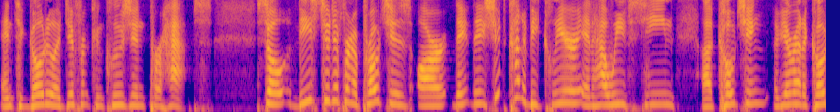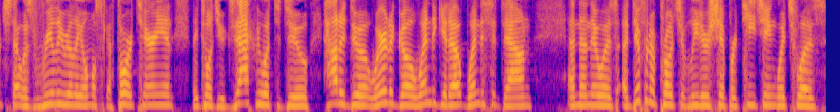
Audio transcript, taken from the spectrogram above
and to go to a different conclusion, perhaps. So these two different approaches are they, they should kind of be clear in how we've seen uh, coaching. Have you ever had a coach that was really, really almost like authoritarian? They told you exactly what to do, how to do it, where to go, when to get up, when to sit down. And then there was a different approach of leadership or teaching, which was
